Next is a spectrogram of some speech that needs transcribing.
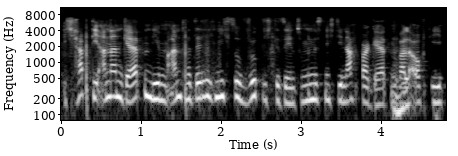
Ich habe die anderen Gärten nebenan tatsächlich nicht so wirklich gesehen, zumindest nicht die Nachbargärten, mhm. weil auch die,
